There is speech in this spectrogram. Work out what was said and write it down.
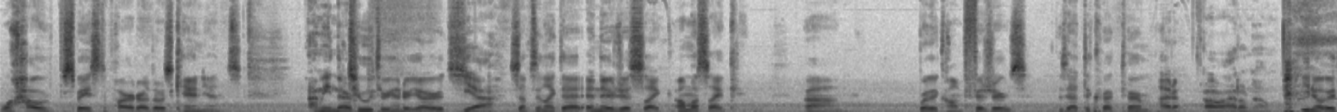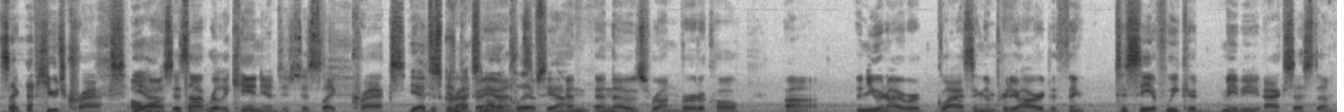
Well, how spaced apart are those canyons? I mean, they're Two, three hundred yards, yeah, something like that, and they're just like almost like, um, what do they call them? Fissures? Is that the correct term? I don't. oh, I don't know. You know, it's like huge cracks Yeah. almost. It's not really canyons. It's just like cracks. Yeah, just in cracks in all the cliffs, yeah. and and those run vertical. Uh, and you and I were glassing them pretty hard to think to see if we could maybe access them,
